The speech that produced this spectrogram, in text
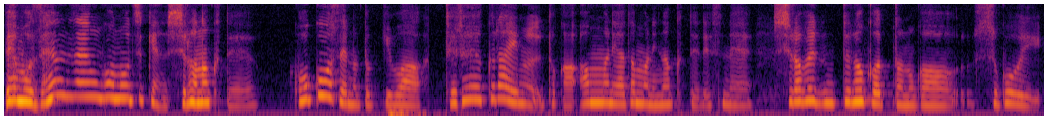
でも全然この事件知らなくて。高校生の時はトゥルークライムとかあんまり頭になくてですね。調べてなかったのがすごい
